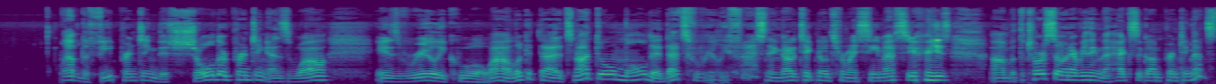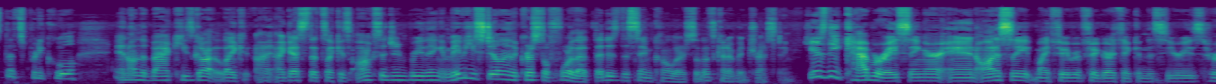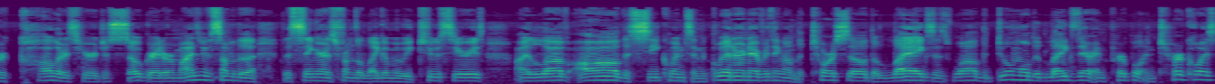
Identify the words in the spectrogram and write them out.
I love the feet printing, the shoulder printing as well is really cool. Wow, look at that. It's not dual molded. That's really fascinating. Got to take notes for my CMF series. Um, but the torso and everything, the hexagon printing, that's that's pretty cool. And on the back, he's got like, I, I guess that's like his oxygen breathing. And maybe he's stealing the crystal for that. That is the same color. So that's kind of interesting. Here's the cabaret singer. And honestly, my favorite figure, I think, in the series. Her colors here are just so great. It reminds me of some of the, the singers from the Lego Movie 2 series. I love all the sequins and glitter and everything on the torso, the legs as well. The dual molded legs there in purple and turquoise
